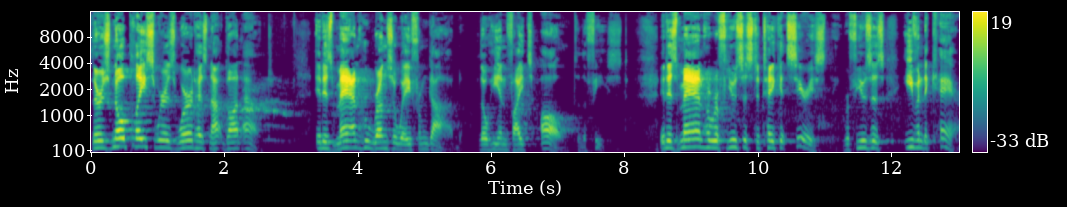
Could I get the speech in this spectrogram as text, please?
There is no place where his word has not gone out. It is man who runs away from God, though he invites all to the feast. It is man who refuses to take it seriously, refuses even to care,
